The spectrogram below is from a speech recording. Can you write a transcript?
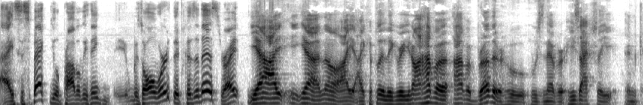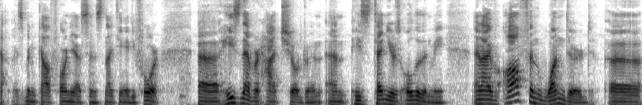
I suspect you'll probably think it was all worth it because of this, right? Yeah, I, yeah, no, I, I completely agree. You know, I have a I have a brother who who's never he's actually in has been in California since 1984. Uh, he's never had children, and he's 10 years older than me. And I've often wondered. Uh,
